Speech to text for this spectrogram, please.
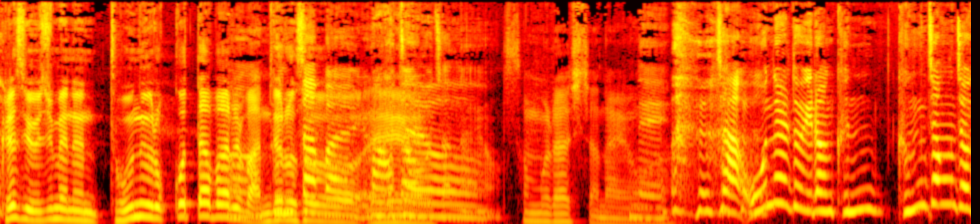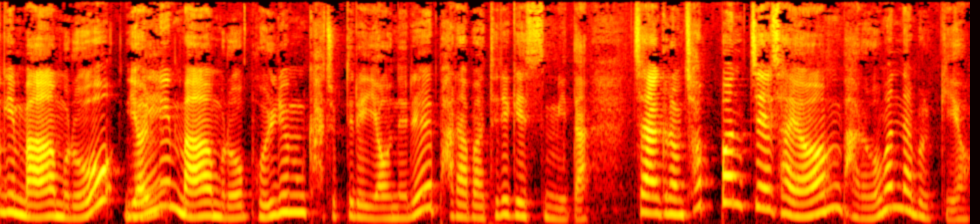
그래서 요즘에는 돈으로 꽃다발을 어, 만들어서 돈다발 예, 맞아요. 나오잖아요. 선물하시잖아요. 네. 자, 오늘도 이런 근, 긍정적인 마음으로, 네. 열린 마음으로 볼륨 가족들의 연애를 바라봐 드리겠습니다. 자, 그럼 첫 번째 사연 바로 만나볼게요.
